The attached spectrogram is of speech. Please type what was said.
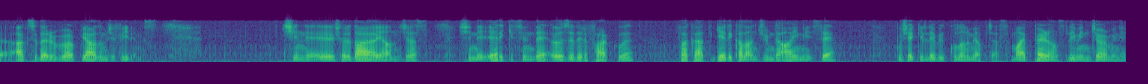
auxiliary verb yardımcı fiilimiz. Şimdi e, şöyle daha iyi anlayacağız. Şimdi her ikisinde özneleri farklı fakat geri kalan cümle aynı ise bu şekilde bir kullanım yapacağız. My parents live in Germany.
